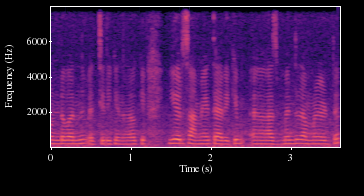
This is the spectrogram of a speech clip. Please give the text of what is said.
കൊണ്ടുവന്ന് വെച്ചിരിക്കുന്നത്. ഓക്കെ. ഈ ഒരു സമയത്തായിരിക്കും ഹസ്ബൻഡ് നമ്മുടെ അടുത്ത്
